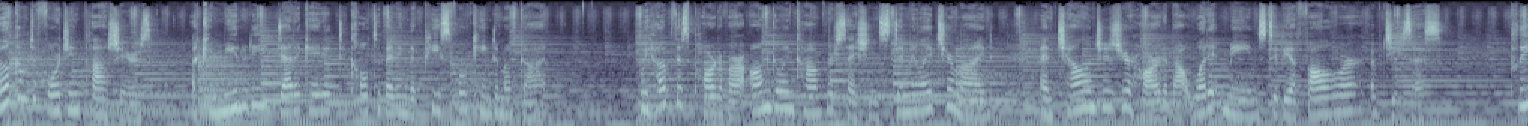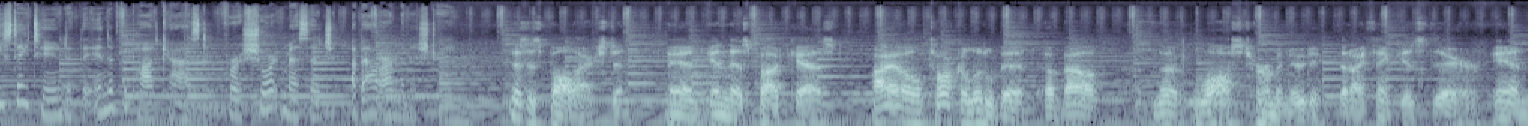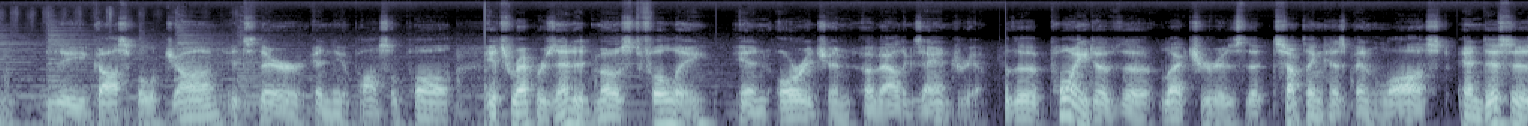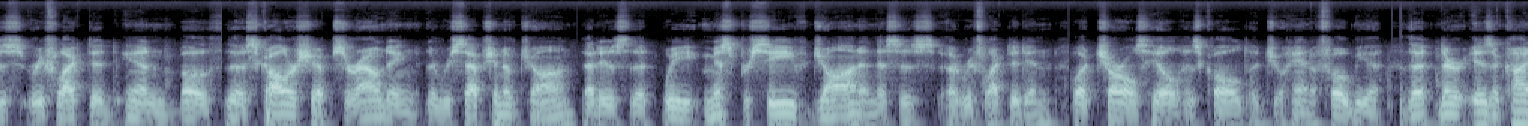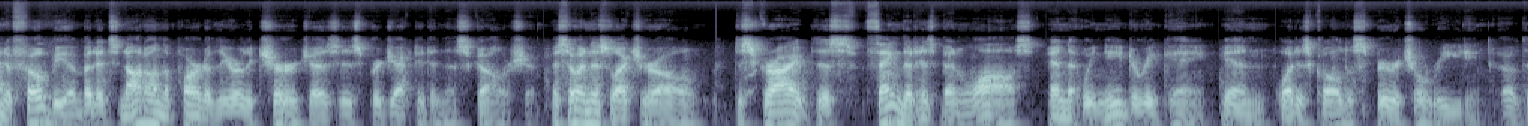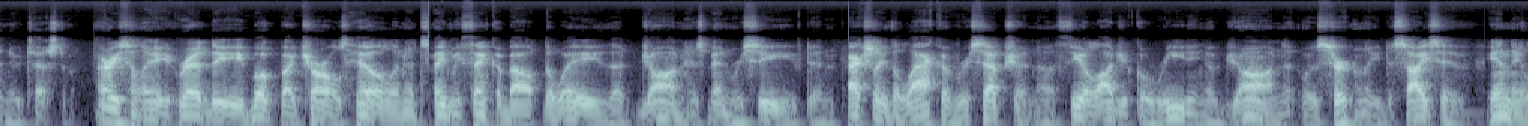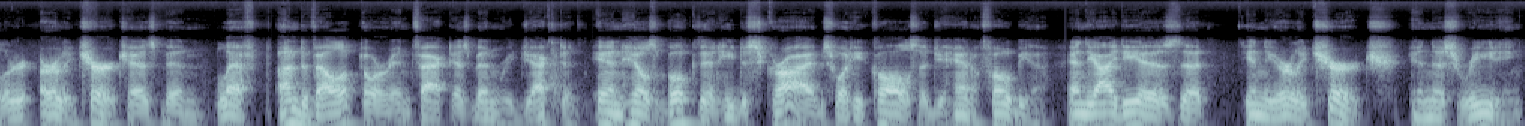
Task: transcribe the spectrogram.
Welcome to Forging Plowshares, a community dedicated to cultivating the peaceful kingdom of God. We hope this part of our ongoing conversation stimulates your mind and challenges your heart about what it means to be a follower of Jesus. Please stay tuned at the end of the podcast for a short message about our ministry. This is Paul Axton, and in this podcast, I'll talk a little bit about the lost hermeneutic that I think is there in the Gospel of John, it's there in the Apostle Paul. It's represented most fully in Origen of Alexandria. The point of the lecture is that something has been lost, and this is reflected in both the scholarship surrounding the reception of John, that is, that we misperceive John, and this is uh, reflected in what Charles Hill has called a Johannophobia, that there is a kind of phobia, but it's not on the part of the early church as is projected in this scholarship. So in this lecture, I'll describe this thing that has been lost and that we need to regain in what is called a spiritual reading of the New Testament. I recently read the book by Charles Hill, and it's made me think about the way that John has been received, and actually the lack of reception, a theological reading of John that was certainly decisive in the early church has been left undeveloped or in fact has been rejected. In Hill's book then he describes what he calls a Johannophobia. And the idea is that in the early church, in this reading,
